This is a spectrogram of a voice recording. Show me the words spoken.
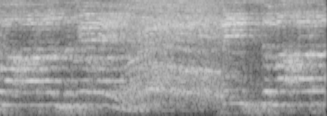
మహారాజు క్రీస్తు మహారాజు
